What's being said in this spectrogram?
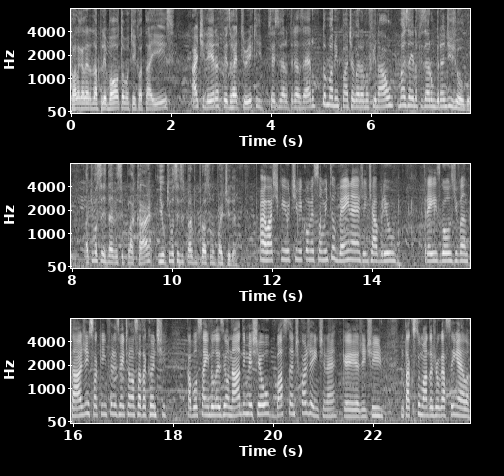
Fala galera da Playball, estamos aqui com a Thaís. Artilheira, fez o hat-trick, vocês fizeram 3x0, tomaram empate agora no final, mas ainda fizeram um grande jogo. A que vocês devem esse placar e o que vocês esperam para a próxima partida? Ah, eu acho que o time começou muito bem, né? A gente abriu três gols de vantagem, só que infelizmente a nossa atacante acabou saindo lesionada e mexeu bastante com a gente, né? Porque a gente não está acostumado a jogar sem ela.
